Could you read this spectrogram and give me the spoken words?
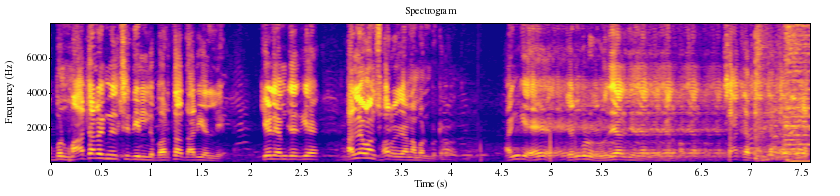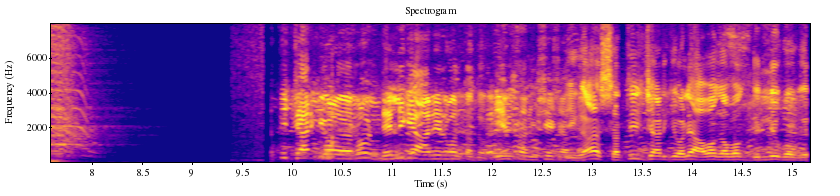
ಒಬ್ಬನ ಮಾತಾಡೋಕೆ ನಿಲ್ಸಿದ್ದು ಇಲ್ಲಿ ಬರ್ತಾ ದಾರಿಯಲ್ಲಿ. ಕೇಳಿ ಎಂ ಜೆಗೆ ಅಲ್ಲೇ ಒಂದು ಸಾವಿರ ಜನ ಬಂದ್ಬಿಟ್ರು. ಹಂಗೆ ಜನಗಳು ಹೃದಯ ಸಾಕಲ್ಲ. ಸತೀಶ್ ಜಾರಕಿಹೊಳಿ ಡೆಲ್ಲಿಗೆ ಹಾರಿರುವಂತದ್ದು ಏನ್ ಸರ್ ವಿಶೇಷ? ಈಗ ಸತೀಶ್ ಜಾರಕಿಹೊಳಿ ಅವಾಗ ಅವಾಗ ದಿಲ್ಲಿಗೆ ಹೋಗಿ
